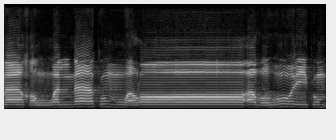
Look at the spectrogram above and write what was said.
ما خولناكم وراء ظهوركم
